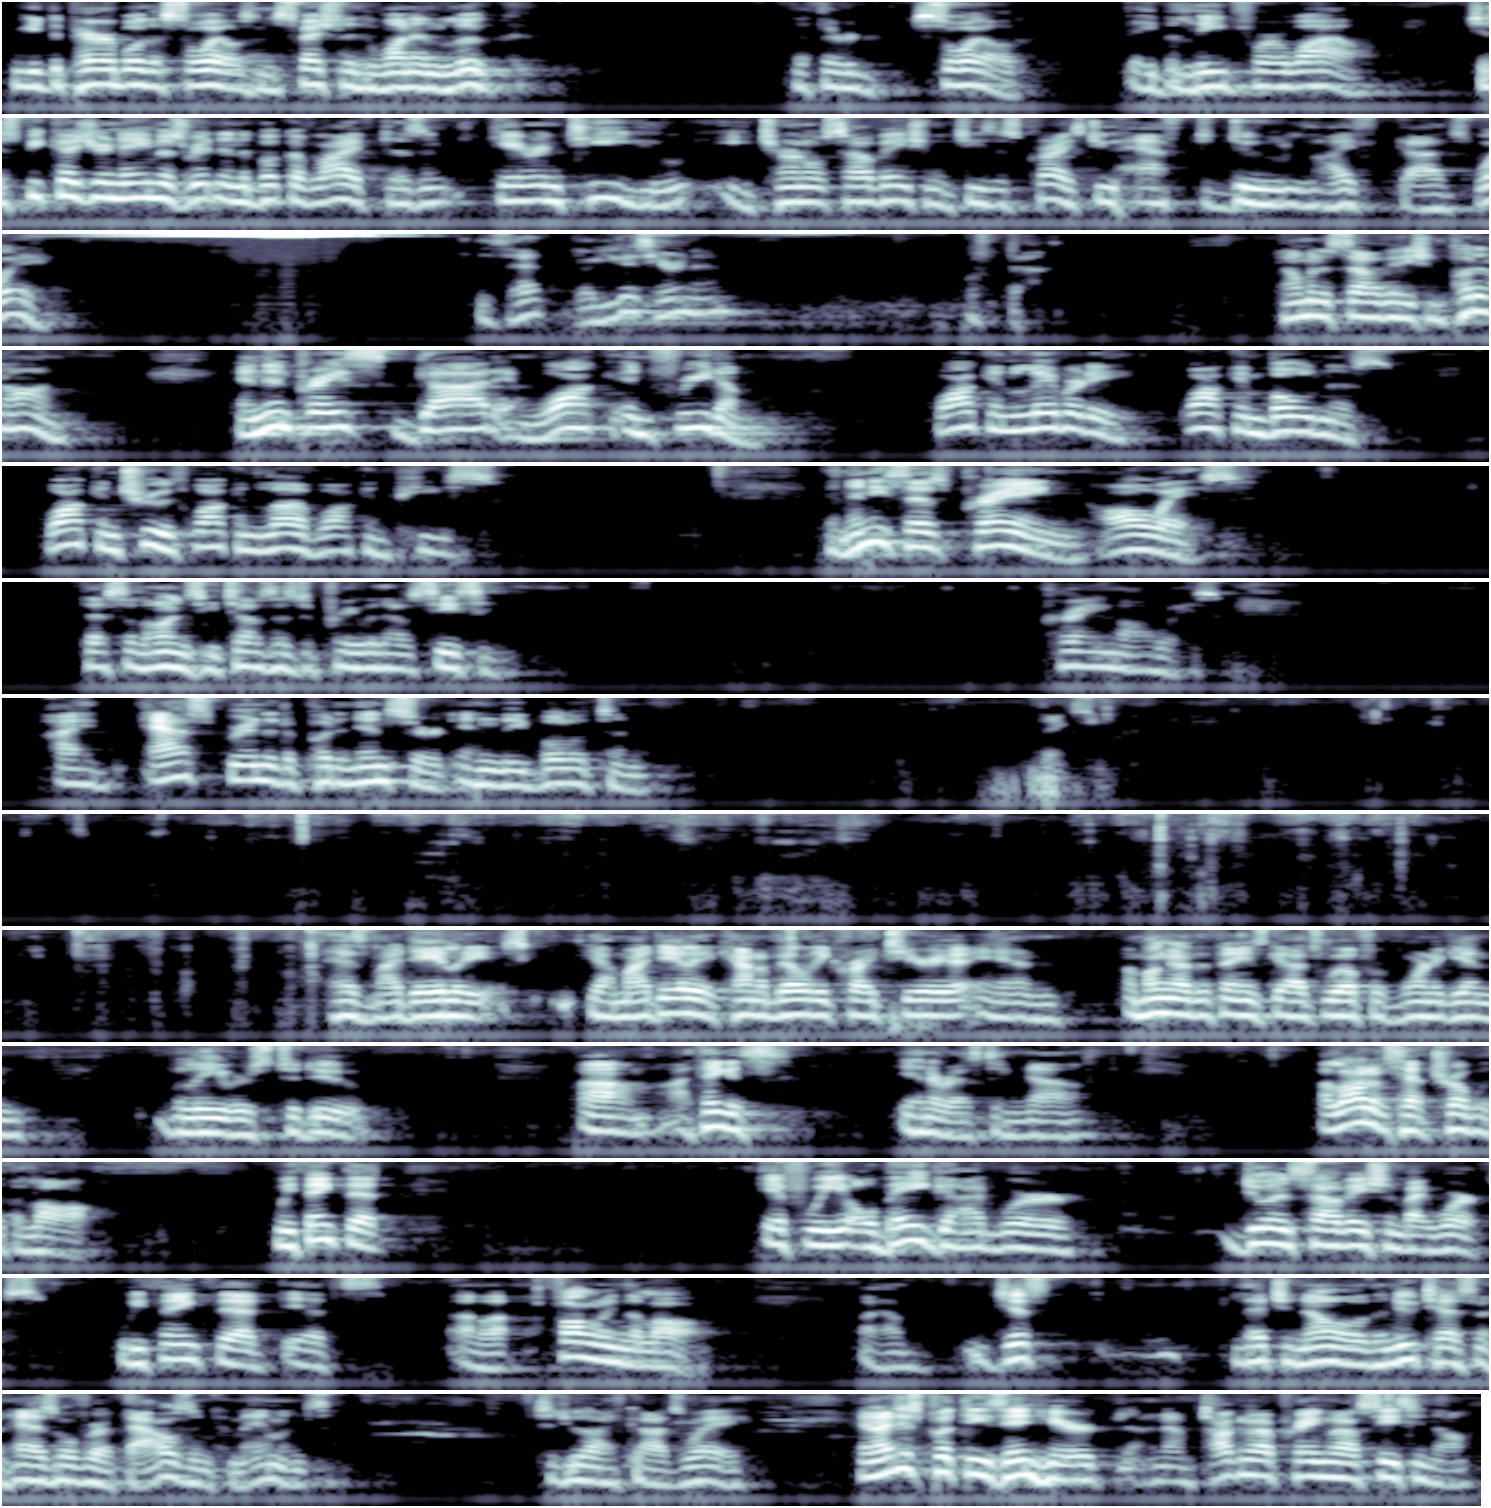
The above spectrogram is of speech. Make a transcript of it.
Read the parable of the soils, and especially the one in Luke, the third soil. They believed for a while. Just because your name is written in the book of life doesn't guarantee you eternal salvation with Jesus Christ. You have to do life God's way. Is that, are you guys hearing that? Helmet of salvation, put it on. And then praise God and walk in freedom. Walk in liberty. Walk in boldness. Walk in truth. Walk in love. Walk in peace. And then he says, praying always. Thessalonians, he tells us to pray without ceasing. Praying always. I asked Brenda to put an insert in the bulletin. Thanks. Has my daily, yeah, my daily accountability criteria and among other things, God's will for born again believers to do. Um, I think it's interesting now. A lot of us have trouble with the law. We think that if we obey God, we're doing salvation by works. We think that it's uh, following the law. Uh, just let you know, the New Testament has over a thousand commandments to do life God's way. And I just put these in here, and I'm talking about praying without ceasing though.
